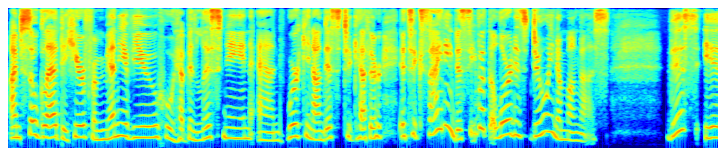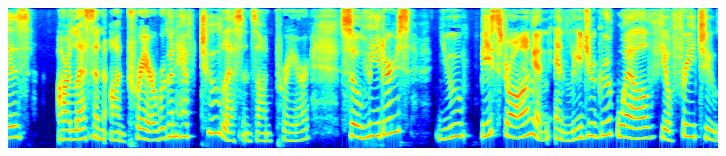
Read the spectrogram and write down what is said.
I'm so glad to hear from many of you who have been listening and working on this together. It's exciting to see what the Lord is doing among us. This is our lesson on prayer. We're going to have two lessons on prayer. So, leaders, you be strong and, and lead your group well. Feel free to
